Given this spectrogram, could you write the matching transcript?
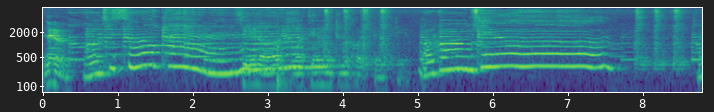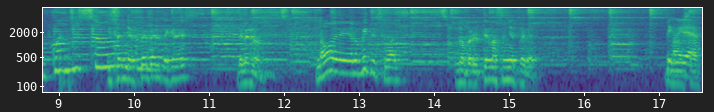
Lennon. Sí, no, no, tiene mucho que yo. ¿Y Sgt. Pepper de quién es? De Lennon. No, de los Beatles igual. No, pero el tema Sgt. Pepper. Pico No idea.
